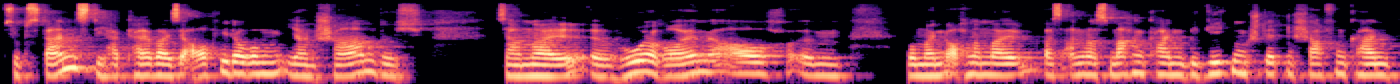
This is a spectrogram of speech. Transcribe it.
Substanz, die hat teilweise auch wiederum ihren Charme durch, sagen wir mal, äh, hohe Räume auch, ähm, wo man auch nochmal was anderes machen kann, Begegnungsstätten schaffen kann,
